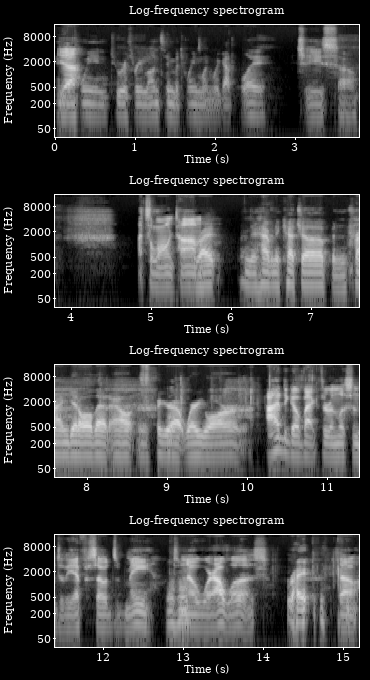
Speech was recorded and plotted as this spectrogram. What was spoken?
Yeah. Between two or three months in between when we got to play. Jeez. So That's a long time. right, and you're having to catch up and try and get all that out and figure out where you are. And, I had to go back through and listen to the episodes of me to Mhm. know where I was. Right. So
